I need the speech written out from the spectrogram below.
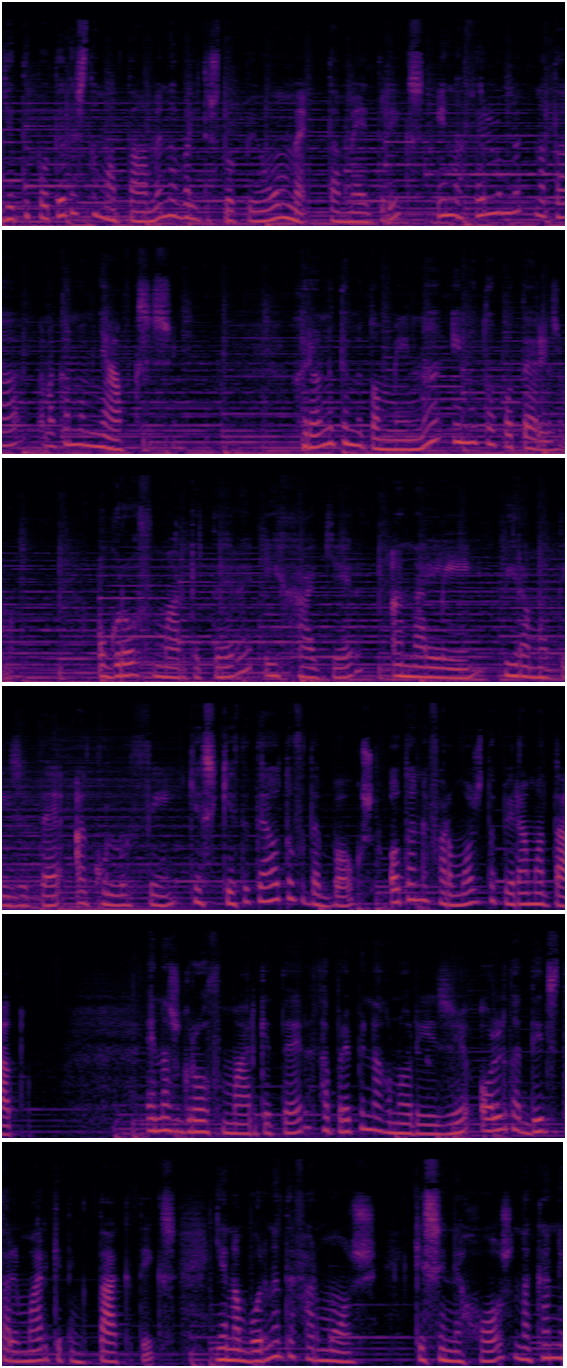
γιατί ποτέ δεν σταματάμε να βελτιστοποιούμε τα metrics ή να θέλουμε να, τα, να κάνουμε μια αύξηση. Χρεώνεται με το μήνα ή με το αποτέλεσμα. Ο growth marketer ή hacker αναλύει, πειραματίζεται, ακολουθεί και σκέφτεται out of the box όταν εφαρμόζει τα πειράματά του ένας growth marketer θα πρέπει να γνωρίζει όλα τα digital marketing tactics για να μπορεί να τα εφαρμόσει και συνεχώς να κάνει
